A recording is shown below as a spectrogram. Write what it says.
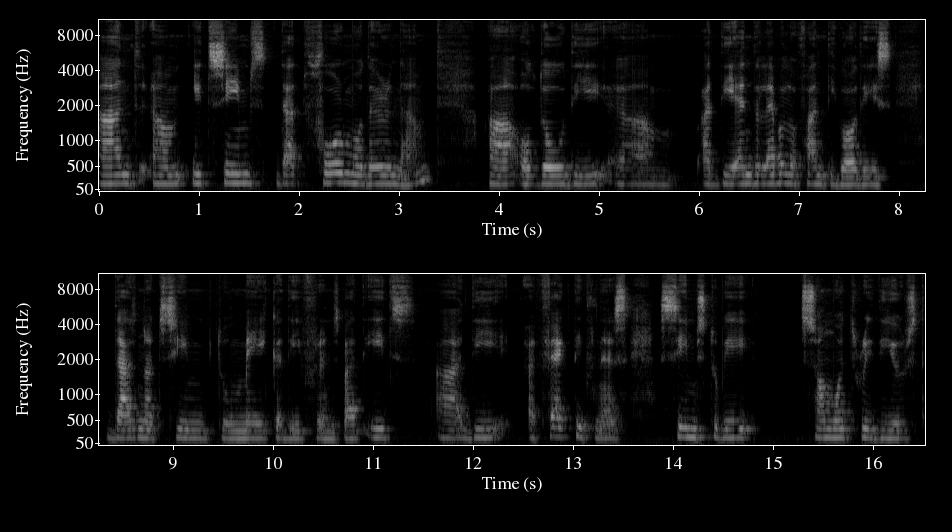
And um, it seems that for Moderna, uh, although the um, at the end the level of antibodies does not seem to make a difference, but it's uh, the effectiveness seems to be somewhat reduced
